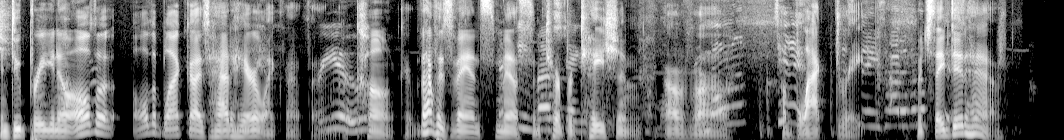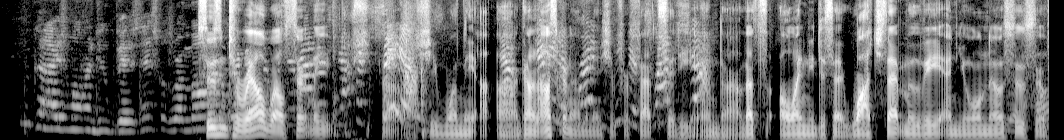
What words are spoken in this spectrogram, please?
And Dupree, you know, all the all the black guys had hair like that though. Conk. That was Van Smith's interpretation of uh, a black drape, which they did have. You guys want to do business with Ramona? Susan Tyrrell, well, certainly she, uh, she won the uh, got an Oscar nomination for Fat City, and uh, that's all I need to say. Watch that movie, and you will know Susu.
